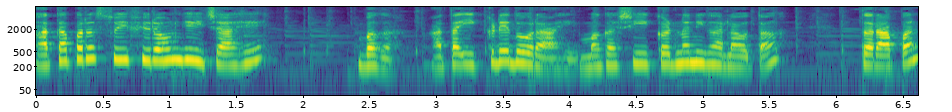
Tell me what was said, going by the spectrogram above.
आता परत सुई फिरवून घ्यायची आहे. बघा आता इकडे दोरा आहे. मग अशी इकडनं निघाला होता. तर आपण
